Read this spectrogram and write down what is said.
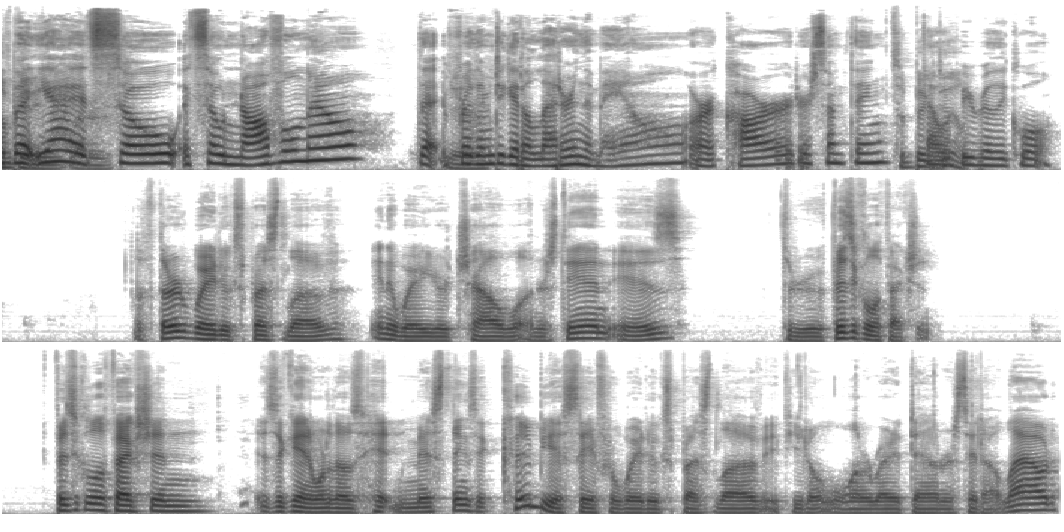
old, but yeah, it's so it's so novel now that for them to get a letter in the mail or a card or something. It's a big that would be really cool. The third way to express love in a way your child will understand is through physical affection. Physical affection is again one of those hit and miss things. It could be a safer way to express love if you don't want to write it down or say it out loud.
